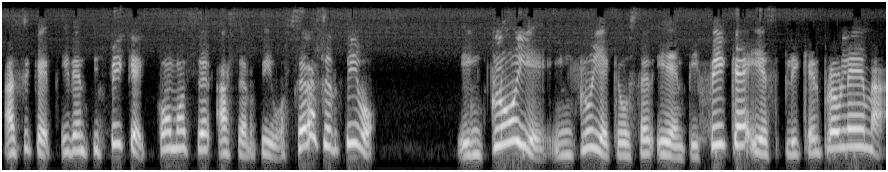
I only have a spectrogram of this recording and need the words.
Así que identifique cómo ser asertivo. Ser asertivo Incluye, incluye que usted identifique y explique el problema,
